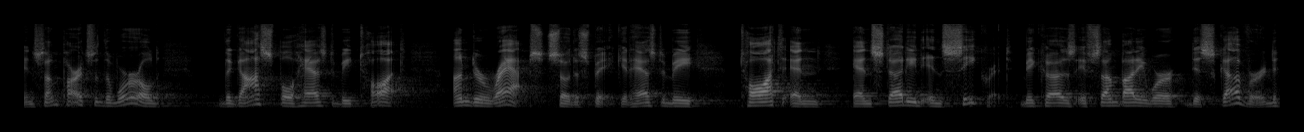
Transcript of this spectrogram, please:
in some parts of the world, the gospel has to be taught under wraps, so to speak. It has to be taught and, and studied in secret because if somebody were discovered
